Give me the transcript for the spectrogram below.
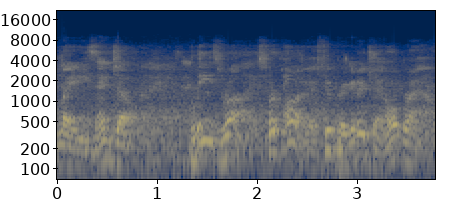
Ladies and gentlemen, please rise for honors to Brigadier General Brown.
